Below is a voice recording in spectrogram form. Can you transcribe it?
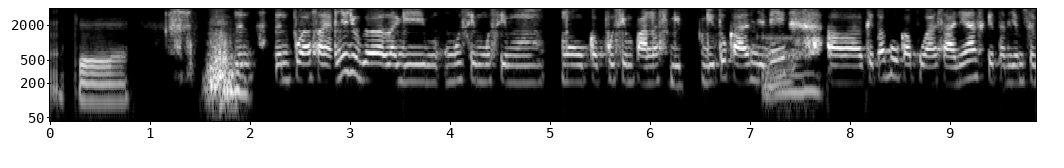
oke Dan dan puasanya juga lagi musim-musim mau ke musim panas gitu, gitu kan. Jadi eh, kita buka puasanya sekitar jam 9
